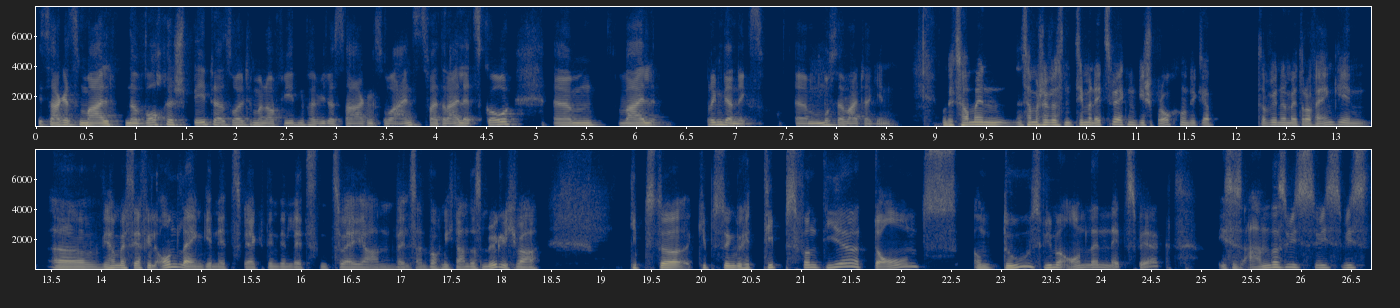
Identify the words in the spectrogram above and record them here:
ich sage jetzt mal, eine Woche später sollte man auf jeden Fall wieder sagen, so eins, zwei, drei, let's go. Ähm, weil bringt ja nichts, ähm, muss ja weitergehen. Und jetzt haben, wir, jetzt haben wir schon über das Thema Netzwerken gesprochen und ich glaube, da will ich nochmal drauf eingehen. Äh, wir haben ja sehr viel online genetzwerkt in den letzten zwei Jahren, weil es einfach nicht anders möglich war. Gibt es da, gibt's da irgendwelche Tipps von dir, Don'ts und Do's, wie man online netzwerkt? Ist es anders wie es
